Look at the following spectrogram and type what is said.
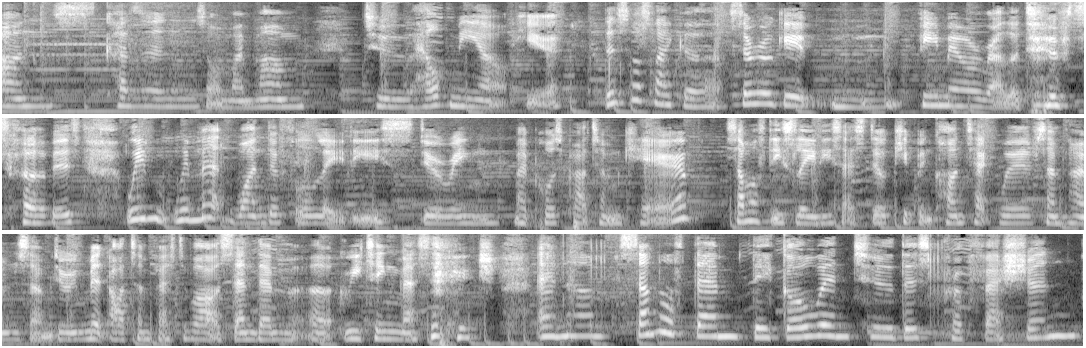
aunts, cousins, or my mom to help me out here. This was like a surrogate um, female relative service. We, we met wonderful ladies during my postpartum care some of these ladies I still keep in contact with. Sometimes um, during Mid Autumn Festival, I'll send them a greeting message. And um, some of them, they go into this profession.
